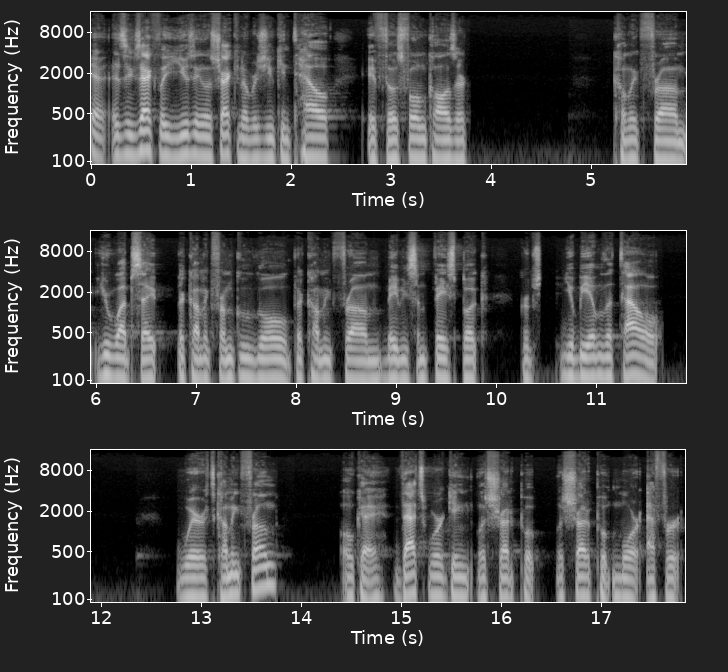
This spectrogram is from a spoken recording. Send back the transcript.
Yeah, it's exactly using those tracking numbers. You can tell if those phone calls are coming from your website, they're coming from Google, they're coming from maybe some Facebook groups. You'll be able to tell where it's coming from. Okay, that's working. Let's try to put let's try to put more effort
